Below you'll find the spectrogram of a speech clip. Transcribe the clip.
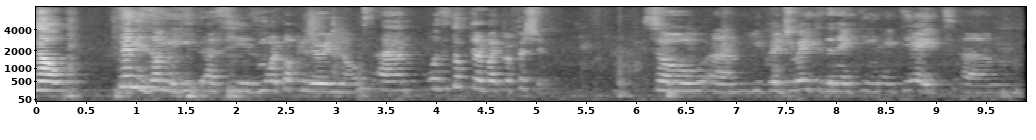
Now, Zammit, as he is more popularly known, um, was a doctor by profession. So um, he graduated in 1888 um,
